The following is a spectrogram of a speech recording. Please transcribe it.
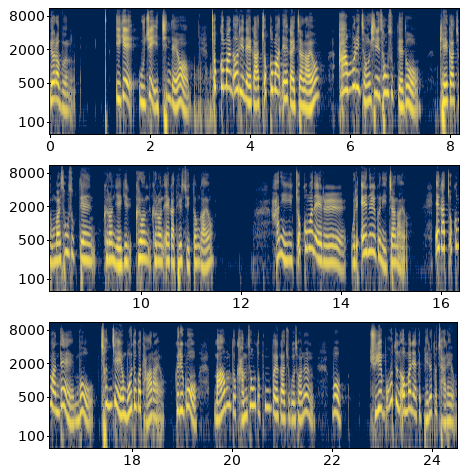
여러분, 이게 우주의 이치인데요. 조그만 어린애가, 조그만 애가 있잖아요. 아무리 정신이 성숙돼도 걔가 정말 성숙된 그런 얘기, 그런, 그런 애가 될 수 있던가요? 아니, 조그만 애를, 우리 애 늙은이 있잖아요. 애가 조그만데 뭐 천재예요. 모든 거 다 알아요. 그리고 마음도 감성도 풍부해가지고서는 뭐 주위의 모든 어머니한테 배려도 잘해요.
